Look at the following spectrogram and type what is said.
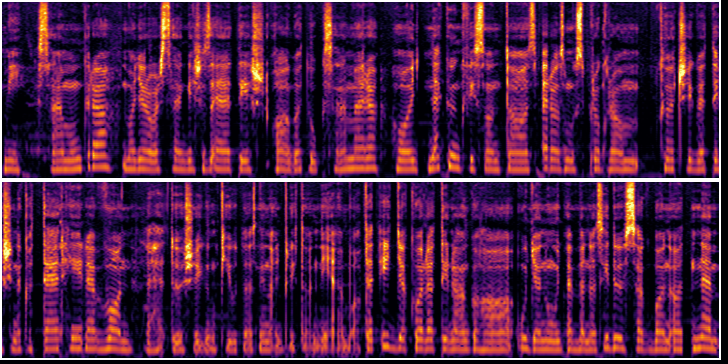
mi számunkra, Magyarország és az eltés hallgatók számára, hogy nekünk viszont az Erasmus program költségvetésének a terhére van lehetőségünk kiutazni Nagy-Britanniába. Tehát így gyakorlatilag, ha ugyanúgy ebben az időszakban a nem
